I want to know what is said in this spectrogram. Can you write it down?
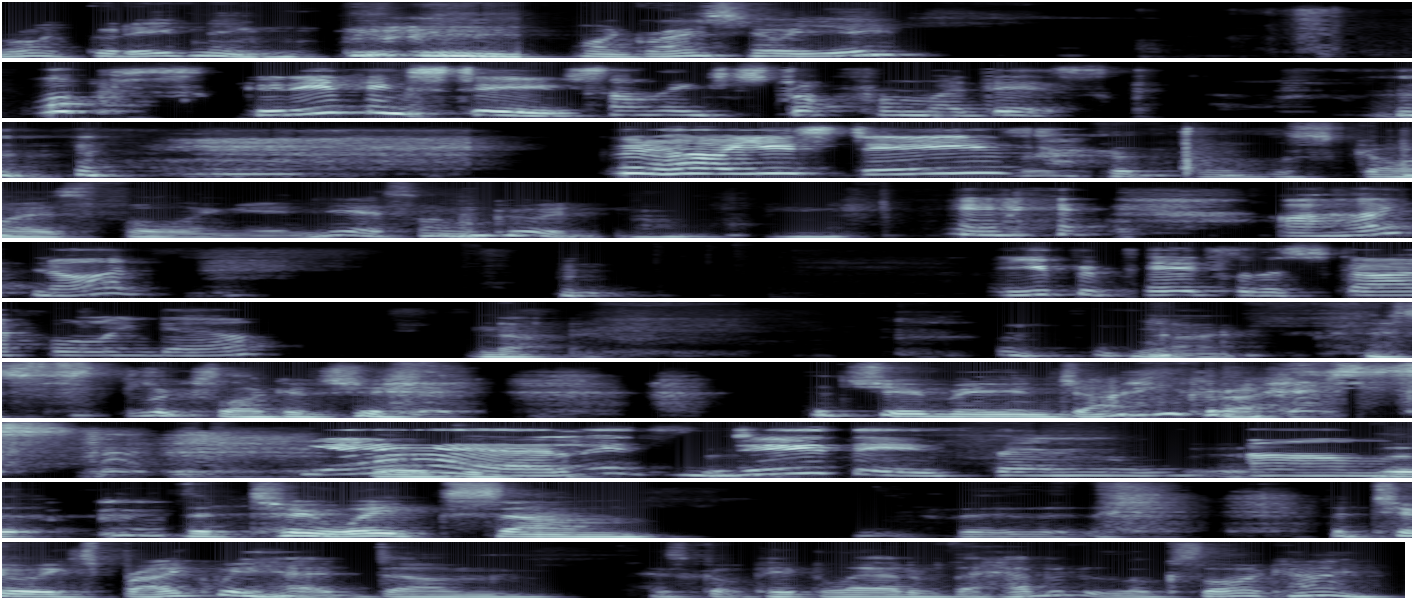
Right, good evening. Hi Grace, how are you? Whoops, good evening, Steve. Something just dropped from my desk. good, how are you, Steve? The, the, the, sky is falling in. Yes, I'm good. I hope not. Are you prepared for the sky falling down? No, no. It looks like it's you, it's you, me and Jane Grace. Yeah, the, let's do this. And um, the, the two weeks, um, the, the two weeks break we had, um, has got people out of the habit, it looks like, hey?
